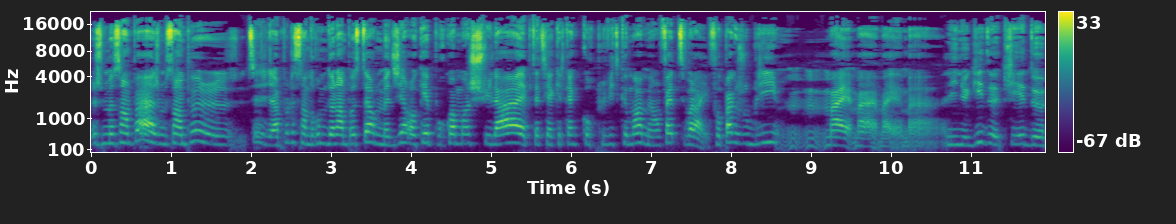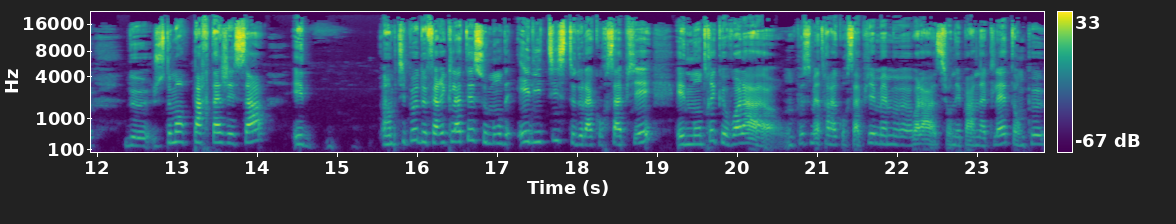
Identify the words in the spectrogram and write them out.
je me sens pas, je me sens un peu, tu sais, j'ai un peu le syndrome de l'imposteur de me dire ok pourquoi moi je suis là et peut-être qu'il y a quelqu'un qui court plus vite que moi, mais en fait voilà il faut pas que j'oublie ma, ma ma ma ligne guide qui est de de justement partager ça et un petit peu de faire éclater ce monde élitiste de la course à pied et de montrer que voilà on peut se mettre à la course à pied même euh, voilà si on n'est pas un athlète on peut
